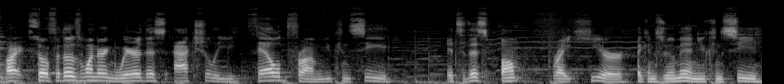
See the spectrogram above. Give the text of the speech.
All right, so for those wondering where this actually failed from, you can see it's this bump right here. I can zoom in, you can see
